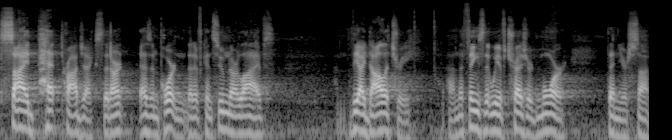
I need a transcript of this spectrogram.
side pet projects that aren't as important, that have consumed our lives, the idolatry, and the things that we have treasured more than your son.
